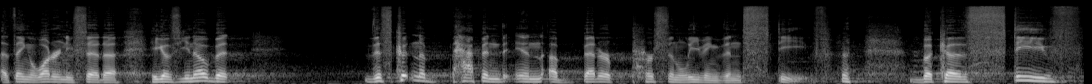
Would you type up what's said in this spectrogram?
a thing of water, and he said, uh, he goes, you know, but this couldn't have happened in a better person leaving than Steve. because Steve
